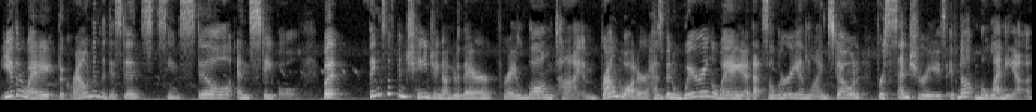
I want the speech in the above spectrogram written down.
Either way, the ground in the distance seems still and stable. But Things have been changing under there for a long time. Groundwater has been wearing away at that Silurian limestone for centuries, if not millennia,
